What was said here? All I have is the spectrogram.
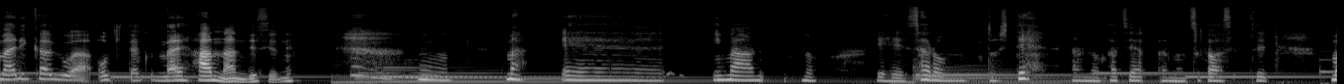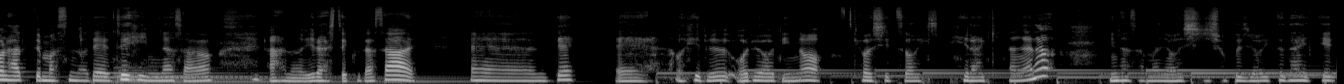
まり家具は置きたくない派なんですよね。うん、まあ、えー、今の、えー、サロンとしてあの活躍あの使わせてもらってますので、ぜひ皆さんあのいらしてください。えー、で、えー、お昼お料理の教室を開きながら皆様に美味しい食事をいただいて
